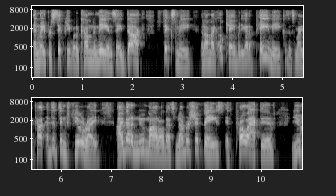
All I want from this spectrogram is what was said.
and wait for sick people to come to me and say, Doc, fix me. And I'm like, okay, but you got to pay me because it's my time. It just didn't feel right. I've got a new model that's membership based, it's proactive. You,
